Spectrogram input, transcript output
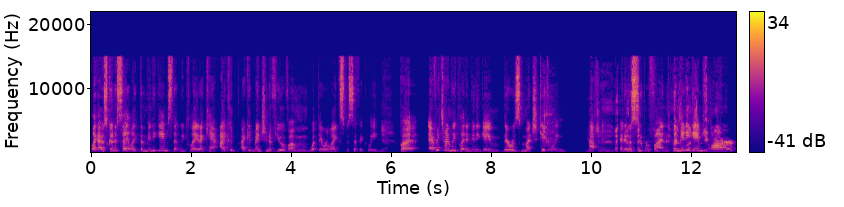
like I was going to say, like the mini games that we played. I can't. I could. I could mention a few of them, what they were like specifically. Yeah. But every time we played a mini game, there was much giggling happening, and it was super fun. The mini games giggling. are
